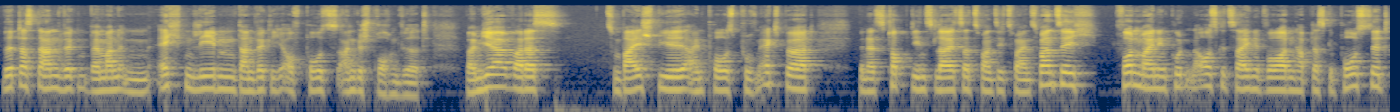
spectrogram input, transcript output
wird das dann, wenn man im echten Leben dann wirklich auf Posts angesprochen wird. Bei mir war das zum Beispiel ein Post Proven Expert, bin als Top-Dienstleister 2022 von meinen Kunden ausgezeichnet worden, habe das gepostet.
